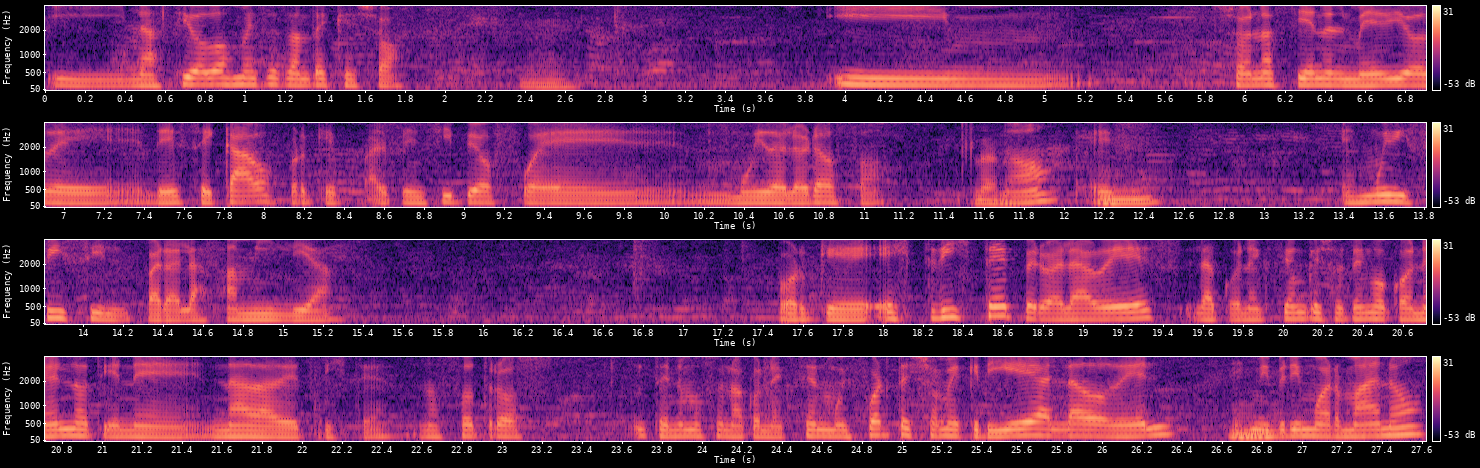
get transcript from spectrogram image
y nació dos meses antes que yo. Mm. Y mm, yo nací en el medio de, ese caos porque al principio fue muy doloroso. ¿no? Es, es muy difícil para la familia porque es triste, pero a la vez la conexión que yo tengo con él no tiene nada de triste. Nosotros tenemos una conexión muy fuerte, yo me crié al lado de él, es mi primo hermano,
